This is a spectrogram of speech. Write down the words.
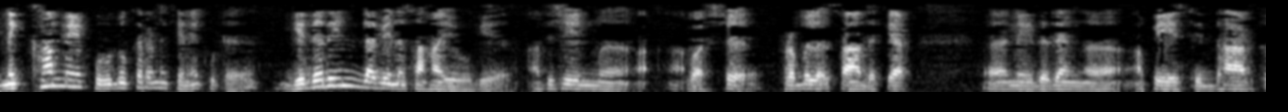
නෙක්ඛම්මේ පුරුදු කරන කෙනෙකුට gederin ලැබෙන සහයෝගය අතිශයින්ම අවශ්‍ය ප්‍රබල සාධකයක් නේද දැන් අපේ සිද්ධාර්ථ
